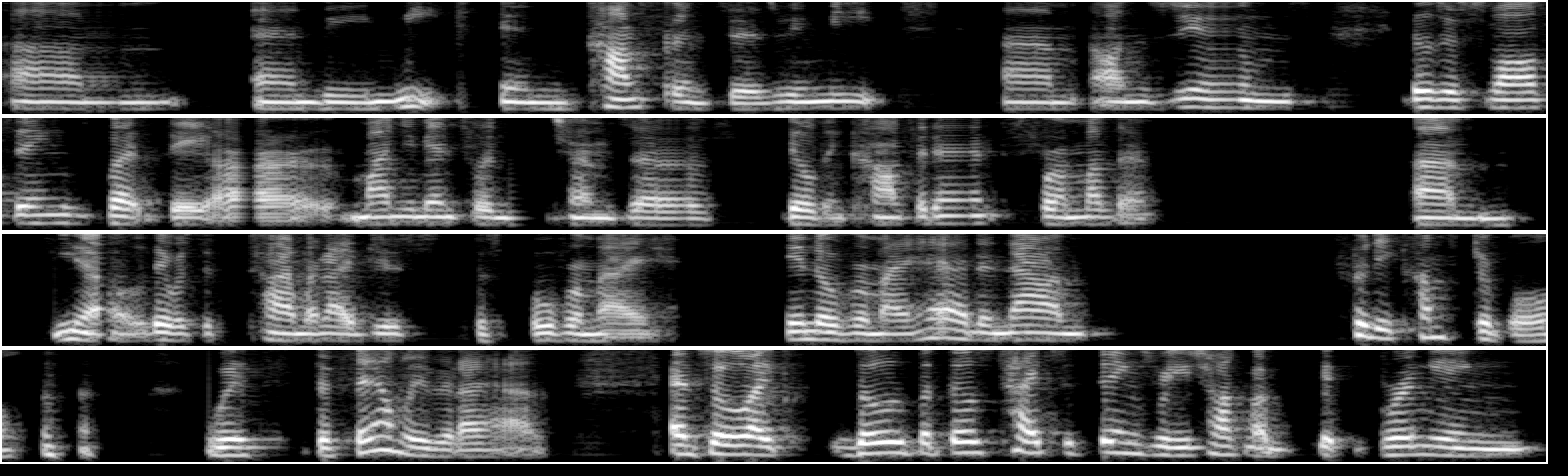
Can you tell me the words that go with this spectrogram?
um, and we meet in conferences we meet um, on zooms. Those are small things but they are monumental in terms of building confidence for a mother. Um, you know there was a time when i just was over my in over my head and now i'm pretty comfortable with the family that i have. And so like those but those types of things where you talk about bringing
